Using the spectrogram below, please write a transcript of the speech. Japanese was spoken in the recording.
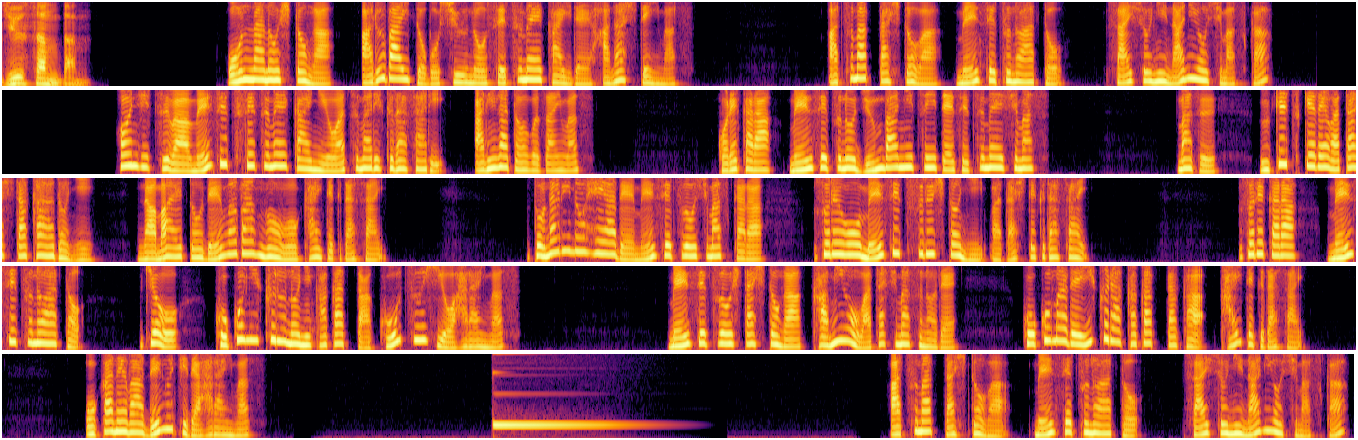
13番女の人がアルバイト募集の説明会で話しています。集まった人は面接の後、最初に何をしますか？本日は面接説明会にお集まりくださり、ありがとうございます。これから面接の順番について説明します。まず、受付で渡したカードに名前と電話番号を書いてください。隣の部屋で面接をしますから、それを面接する人に渡してください。それから面接の後、今日ここに来るのにかかった交通費を払います。面接をした人が紙を渡しますので、ここまでいくらかかったか書いてください。お金は出口で払います。集まった人は面接の後、最初に何をしますか？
